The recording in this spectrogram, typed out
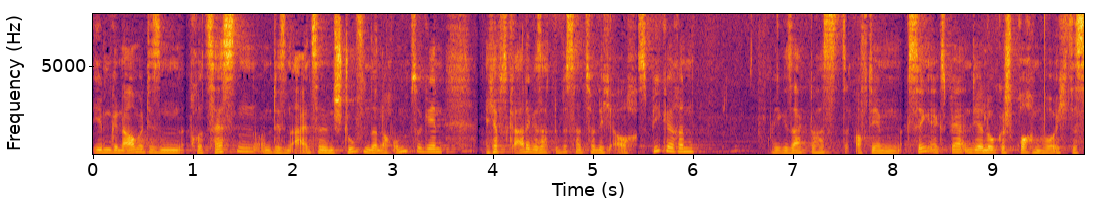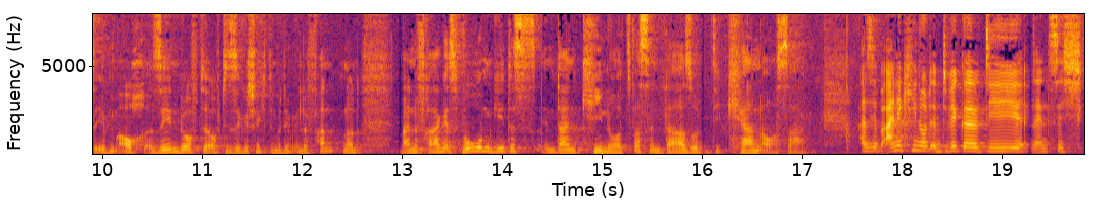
eben genau mit diesen Prozessen und diesen einzelnen Stufen dann auch umzugehen. Ich habe es gerade gesagt, du bist natürlich auch Speakerin wie gesagt, du hast auf dem Xing-Expertendialog gesprochen, wo ich das eben auch sehen durfte, auch diese Geschichte mit dem Elefanten. Und meine Frage ist, worum geht es in deinen Keynotes? Was sind da so die Kernaussagen? Also ich habe eine Keynote entwickelt, die nennt sich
